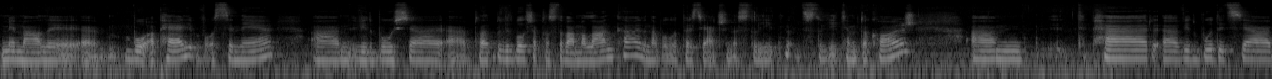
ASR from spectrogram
ми мали е, був апель восени. Відбувся е, відбулася пластова маланка. Вона була присвячена століт, століттям також. Тепер е, відбудеться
